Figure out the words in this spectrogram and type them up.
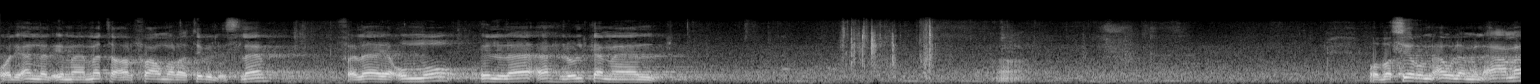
ولأن الإمامة أرفع مراتب الإسلام فلا يؤم إلا أهل الكمال. وبصير أولى من أعمى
